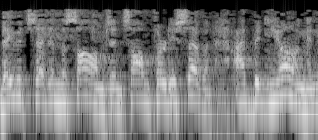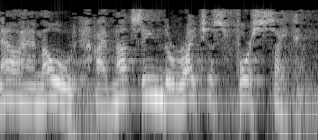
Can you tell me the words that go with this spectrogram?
David said in the Psalms, in Psalm 37, I've been young and now I am old. I have not seen the righteous forsaken.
